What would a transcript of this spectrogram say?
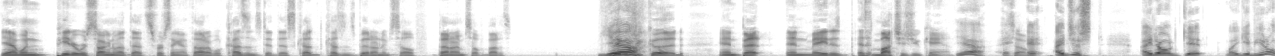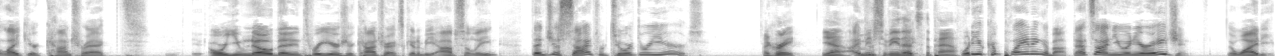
Yeah, when Peter was talking about that, that's the first thing I thought of. Well, Cousins did this. Cousins bet on himself, bet on himself about as big as you could, and bet and made as, as much as you can. Yeah. So- I, I just I don't get like if you don't like your contract or you know that in 3 years your contract's going to be obsolete, then just sign for 2 or 3 years. Agree. Yeah, I, mean, just- to me, that's I- the path. What are you complaining about? That's on you and your agent. Why do you,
